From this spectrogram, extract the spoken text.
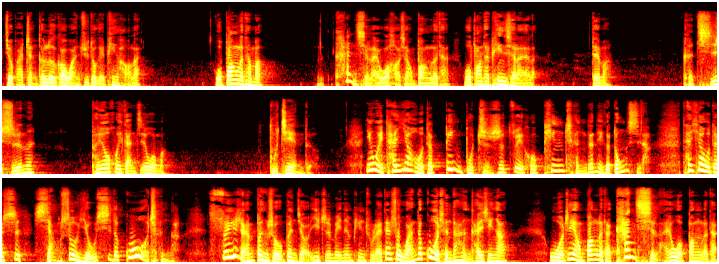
就把整个乐高玩具都给拼好了。我帮了他吗？看起来我好像帮了他，我帮他拼起来了，对吗？可其实呢，朋友会感激我吗？不见得，因为他要的并不只是最后拼成的那个东西啊，他要的是享受游戏的过程啊。虽然笨手笨脚，一直没能拼出来，但是玩的过程他很开心啊。我这样帮了他，看起来我帮了他，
